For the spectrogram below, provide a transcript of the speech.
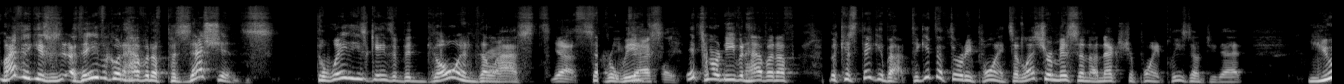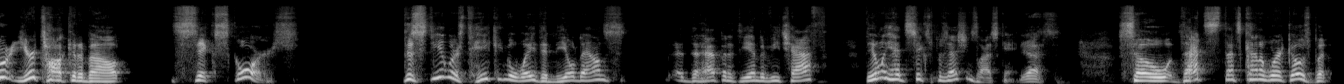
My thing is, are they even going to have enough possessions? The way these games have been going the Right. last Yes. several exactly. weeks, it's hard to even have enough. Because think about it, to get to 30 points, unless you're missing an extra point, please don't do that. You're you're talking about six scores. The Steelers taking away the kneel downs that happened at the end of each half. They only had six possessions last game. Yes. So that's that's kind of where it goes. But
